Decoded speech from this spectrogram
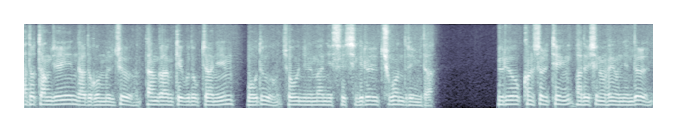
나도 땅주인, 나도 건물주, 땅과 함께 구독자님 모두 좋은 일만 있으시기를 축원드립니다. 유료 컨설팅 받으시는 회원님들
